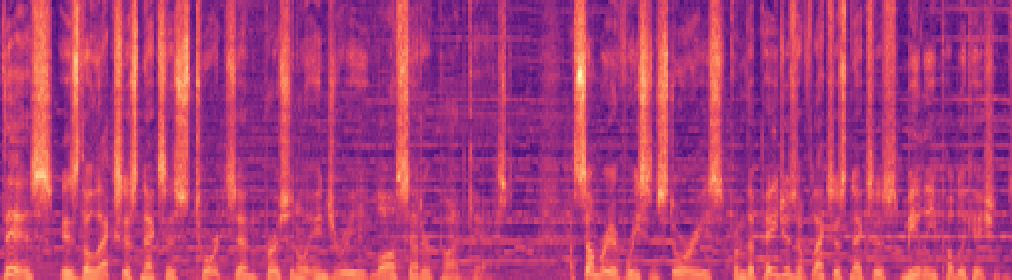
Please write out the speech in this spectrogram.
This is the LexisNexis Torts and Personal Injury Law Center podcast, a summary of recent stories from the pages of LexisNexis Mealey Publications,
